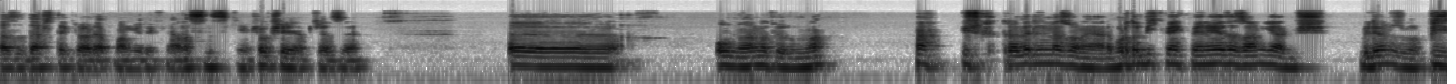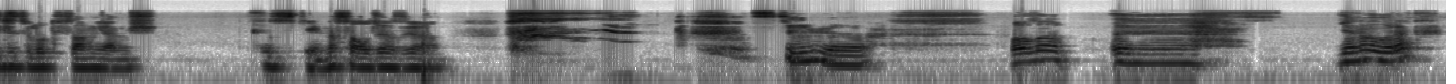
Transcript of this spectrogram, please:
Yazda ders tekrar yapmam gerekiyor. Anasını sikeyim. Çok şey yapacağız ya. Ee, oğlum anlatıyordum lan? Heh, 140 lira verilmez ona yani. Burada Big Mac menüye de zam gelmiş. Biliyor musunuz mu? Bir zloty zam gelmiş. Sikeyim. Nasıl alacağız ya? sikeyim ya. Valla eee, genel olarak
